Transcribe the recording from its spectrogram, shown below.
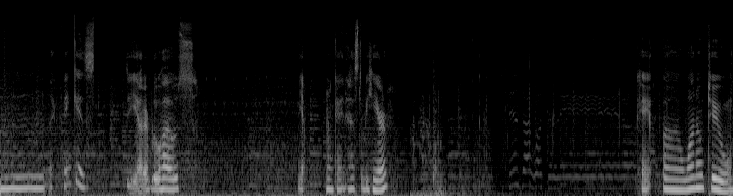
Mm, I think it's the other blue house. Yeah, okay, it has to be here. Okay, uh, 102.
